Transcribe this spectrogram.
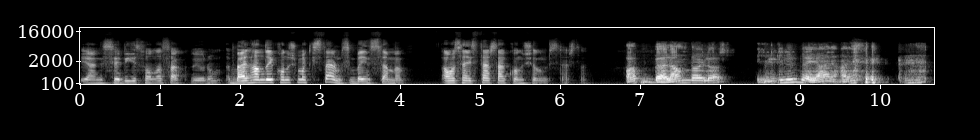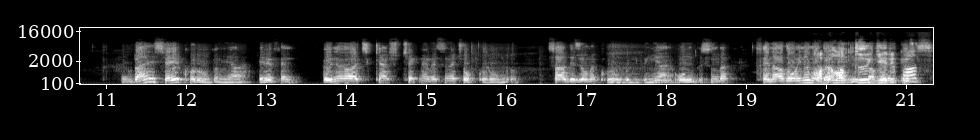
Yani seriyi sona saklıyorum. Belhanda'yı konuşmak ister misin? Ben istemem. Ama sen istersen konuşalım istersen. Abi Belanda'yla ilgili de yani hani ben şeye kuruldum ya. Herifin önü açıkken şu çekmemesine çok kuruldum. Sadece ona kuruldum dün. Yani onun dışında fena da oynamadı Abi ama attığı geri göz- pas.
